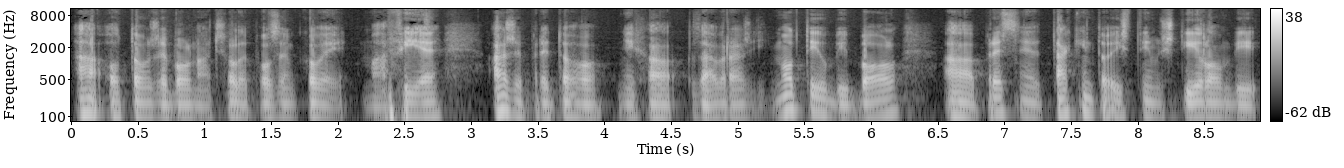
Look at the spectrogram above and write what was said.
a o tom, že bol na čele pozemkovej mafie a že preto ho nechal zavraždiť. Motív by bol a presne takýmto istým štýlom by e,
